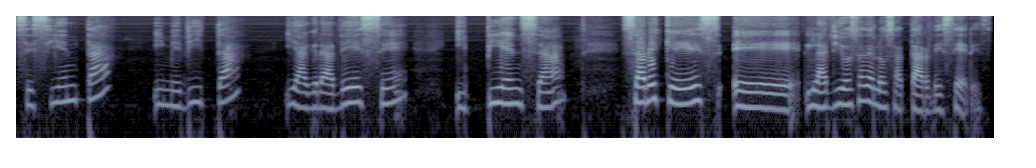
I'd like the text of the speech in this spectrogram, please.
se sienta y medita y agradece y piensa, sabe que es eh, la diosa de los atardeceres.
